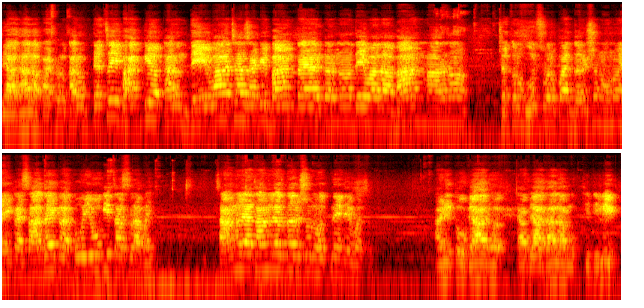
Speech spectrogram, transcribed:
व्याधाला पाठवलं. कारण त्याचही भाग्य कारण देवाच्यासाठी बाण तयार करणं देवाला बाण मारणं चतुर्भूत स्वरूपात दर्शन होणं हे काय साधं आहे का? तो योगीच असला पाहिजे. चांगल्या चांगल्या दर्शन होत नाही देवाचं. आणि तो व्याध त्या व्याधाला मुक्ती दिली.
